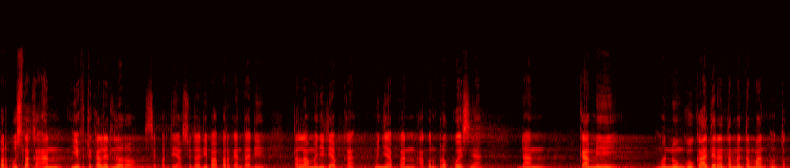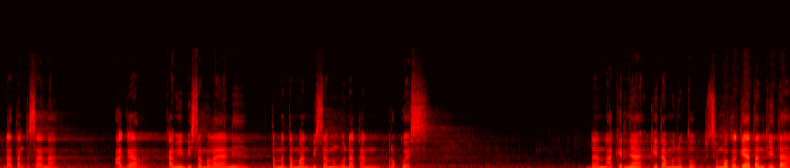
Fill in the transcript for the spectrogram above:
perpustakaan IFT Kaledloro seperti yang sudah dipaparkan tadi telah menyiapkan menyiapkan akun ProQuest-nya dan kami menunggu kehadiran teman-teman untuk datang ke sana agar kami bisa melayani teman-teman bisa menggunakan ProQuest dan akhirnya kita menutup semua kegiatan kita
